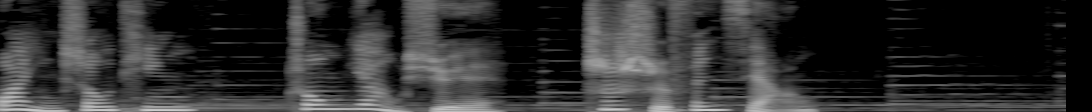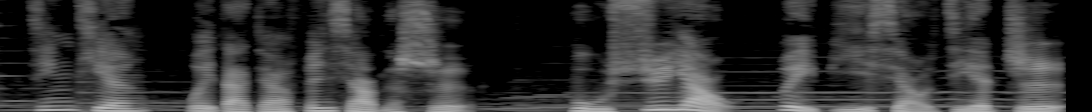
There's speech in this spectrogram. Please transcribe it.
欢迎收听中药学知识分享。今天为大家分享的是补虚药对比小节之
